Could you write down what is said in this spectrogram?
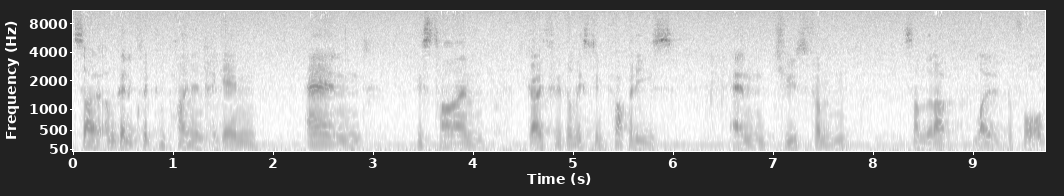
So I'm going to click component again and this time go through the list in properties and choose from some that I've loaded before.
